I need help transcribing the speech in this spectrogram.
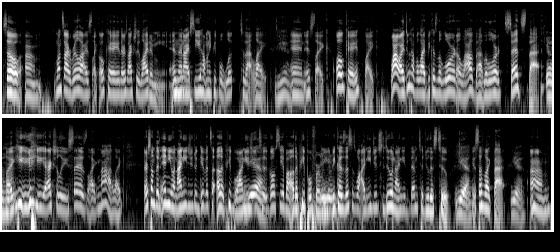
So um once i realized like okay there's actually light in me and then i see how many people look to that light. Yeah. and it's like okay like wow i do have a light because the lord allowed that. The lord says that. Uh-huh. like he he actually says like nah like there's something in you and I need you to give it to other people. I need Yeah. Mm-hmm. you to go see about other people for me because this is what I need you to do and I need them to do this too. Yeah. Stuff like that. Yeah. Um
